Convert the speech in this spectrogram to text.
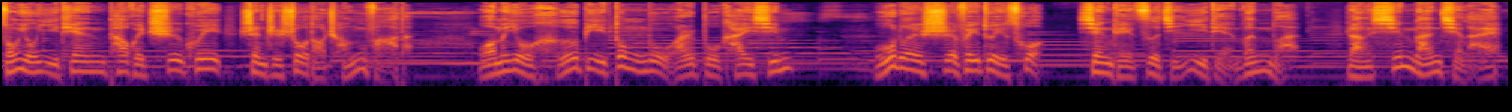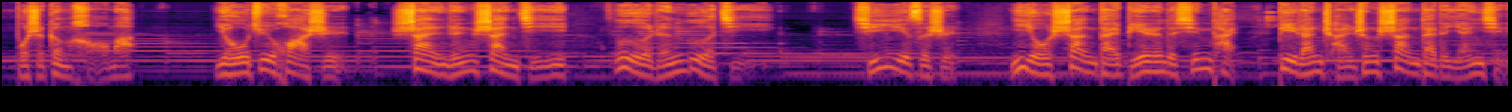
总有一天他会吃亏，甚至受到惩罚的。我们又何必动怒而不开心？无论是非对错，先给自己一点温暖，让心暖起来，不是更好吗？有句话是“善人善己，恶人恶己”，其意思是，你有善待别人的心态。必然产生善待的言行，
